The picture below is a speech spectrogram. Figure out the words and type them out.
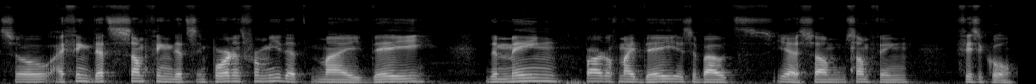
So I think that's something that's important for me that my day the main part of my day is about yeah some something physical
